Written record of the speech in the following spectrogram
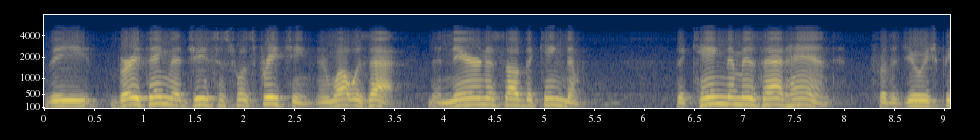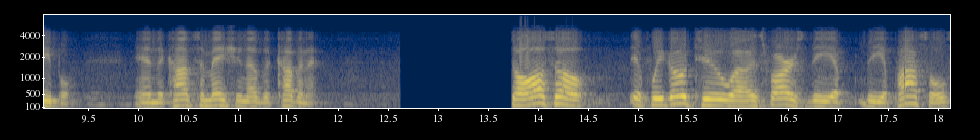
the very thing that Jesus was preaching. And what was that? The nearness of the kingdom. The kingdom is at hand for the Jewish people and the consummation of the covenant. So, also, if we go to uh, as far as the, uh, the apostles,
